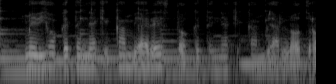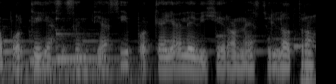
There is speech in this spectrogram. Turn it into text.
me dijo que tenía que cambiar esto, que tenía que cambiar lo otro, porque ella se sentía así, porque a ella le dijeron esto y lo otro.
